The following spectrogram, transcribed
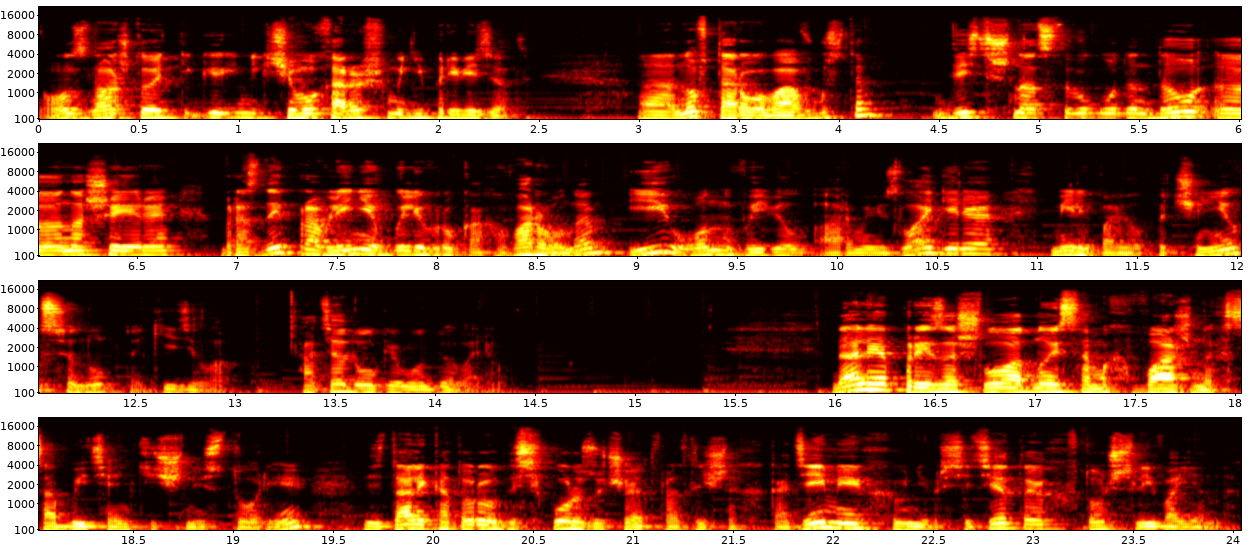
Он знал, что это ни к чему хорошему не приведет. Но 2 августа 216 года до э, нашей эры бразды правления были в руках Ворона, и он вывел армию из лагеря. Мили Павел подчинился, ну, такие дела. Хотя долго его отговаривал. Далее произошло одно из самых важных событий античной истории, детали которого до сих пор изучают в различных академиях, университетах, в том числе и военных.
